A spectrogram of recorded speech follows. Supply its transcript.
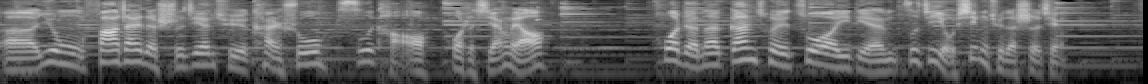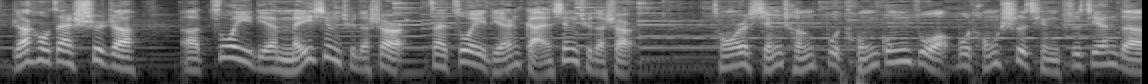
呃，用发呆的时间去看书、思考或是闲聊，或者呢，干脆做一点自己有兴趣的事情，然后再试着呃做一点没兴趣的事儿，再做一点感兴趣的事儿，从而形成不同工作、不同事情之间的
